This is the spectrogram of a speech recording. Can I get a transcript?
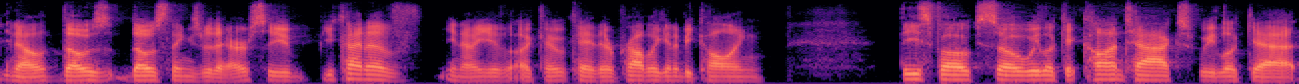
You know those those things are there. So you you kind of you know you like okay they're probably going to be calling these folks. So we look at contacts we look at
